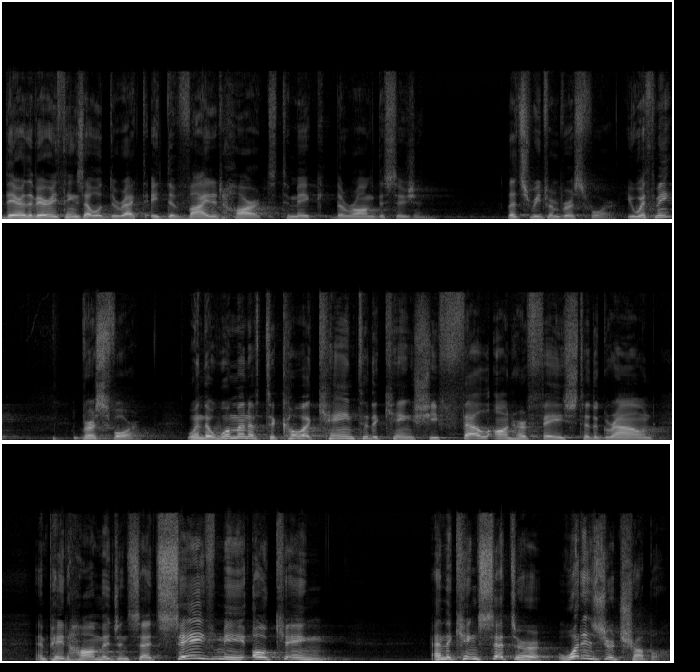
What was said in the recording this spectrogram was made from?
they are the very things that will direct a divided heart to make the wrong decision. Let's read from verse 4. You with me? Verse 4 When the woman of Tekoa came to the king, she fell on her face to the ground and paid homage and said, Save me, O king. And the king said to her, What is your trouble?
